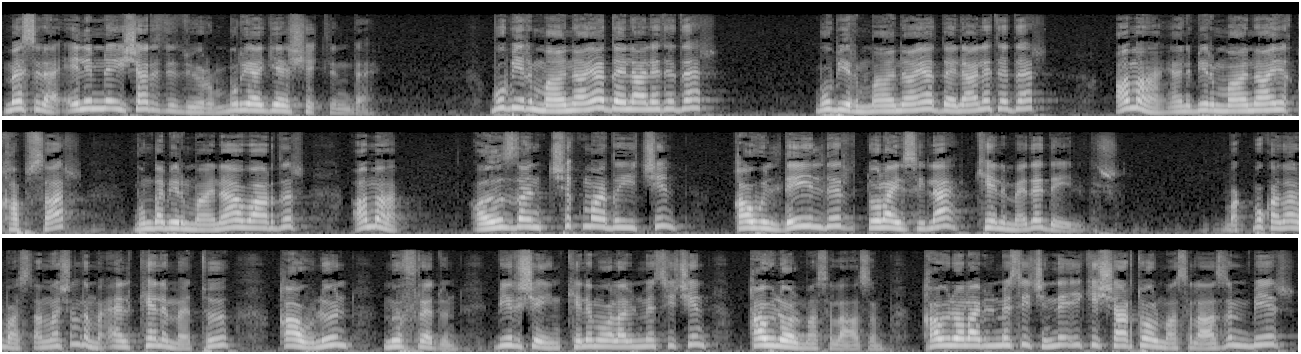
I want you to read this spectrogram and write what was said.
Mesela elimle işaret ediyorum buraya gel şeklinde. Bu bir manaya delalet eder. Bu bir manaya delalet eder. Ama yani bir manayı kapsar. Bunda bir mana vardır. Ama ağızdan çıkmadığı için kavil değildir. Dolayısıyla kelime de değildir. Bak bu kadar basit anlaşıldı mı? El kelimetu kavlun müfredun. Bir şeyin kelime olabilmesi için kavil olması lazım. Kavil olabilmesi için de iki şartı olması lazım. Bir,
